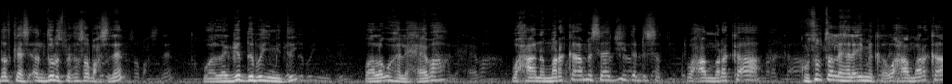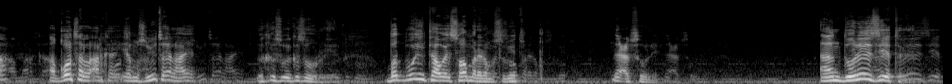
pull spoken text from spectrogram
Dadkaasi andalus bay ka soo baxsadeen. Waa laga daba yimiday waa lagu helay xeebaha waxaana mara ka ah masaajida dhisan waxaa mara ka ah kutubta la helay iminka. Waxaa mara ka ah aqoonta la arkay ee muslimiintu ay lahaayeen. Way way ka soo horreeyeen. Badweyntaa way soo mareen muslimiintu. May cabsooneen. Andonesia tageen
